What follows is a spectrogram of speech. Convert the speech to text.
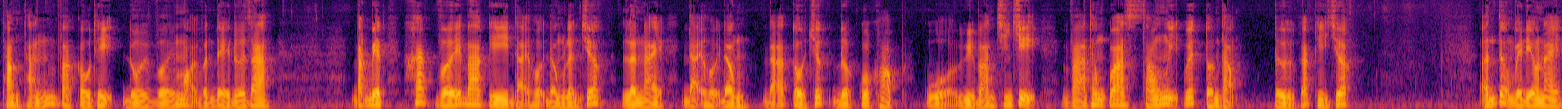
thẳng thắn và cầu thị đối với mọi vấn đề đưa ra. Đặc biệt, khác với ba kỳ đại hội đồng lần trước, lần này đại hội đồng đã tổ chức được cuộc họp của Ủy ban Chính trị và thông qua 6 nghị quyết tồn động từ các kỳ trước. Ấn tượng về điều này,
